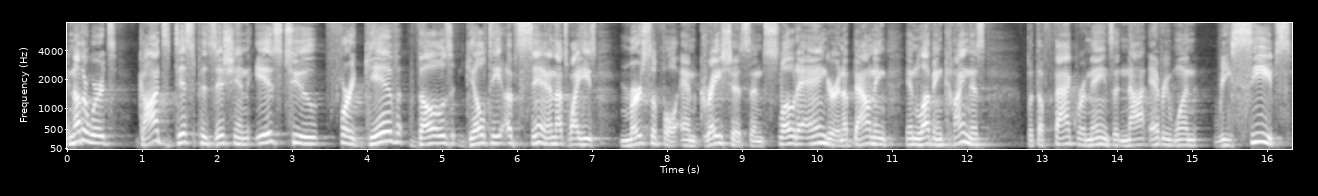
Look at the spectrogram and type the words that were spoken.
In other words, God's disposition is to forgive those guilty of sin. That's why he's merciful and gracious and slow to anger and abounding in loving kindness. But the fact remains that not everyone receives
